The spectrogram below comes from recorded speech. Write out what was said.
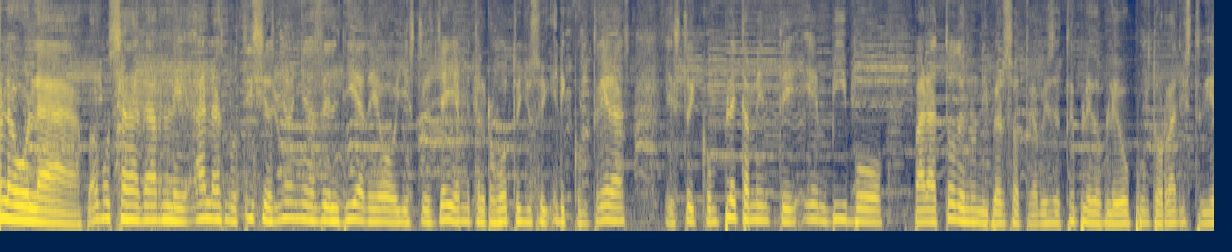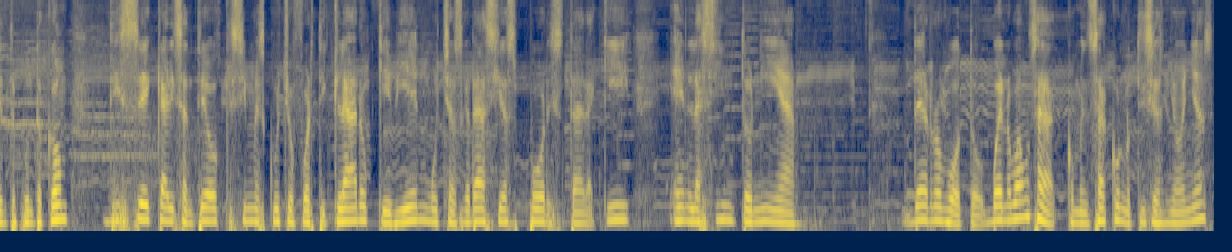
Hola, hola, vamos a darle a las noticias ñoñas del día de hoy. Esto es Jaya Metal Roboto, yo soy Eric Contreras. Estoy completamente en vivo para todo el universo a través de www.radioestudiante.com. Dice Cari Santiago que sí me escucho fuerte y claro, que bien, muchas gracias por estar aquí en la sintonía de Roboto. Bueno, vamos a comenzar con noticias ñoñas.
